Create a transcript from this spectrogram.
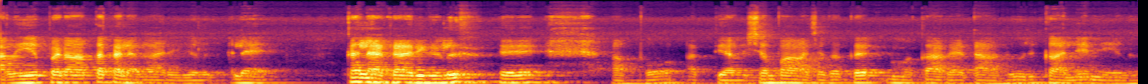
അറിയപ്പെടാത്ത കലാകാരികൾ അല്ലേ? കലാകാരികൾ അപ്പോൾ അത്യാവശ്യം പാചകമൊക്കെ നമുക്ക് അറിയട്ടെ. അതും ഒരു കല തന്നെയാണ്.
